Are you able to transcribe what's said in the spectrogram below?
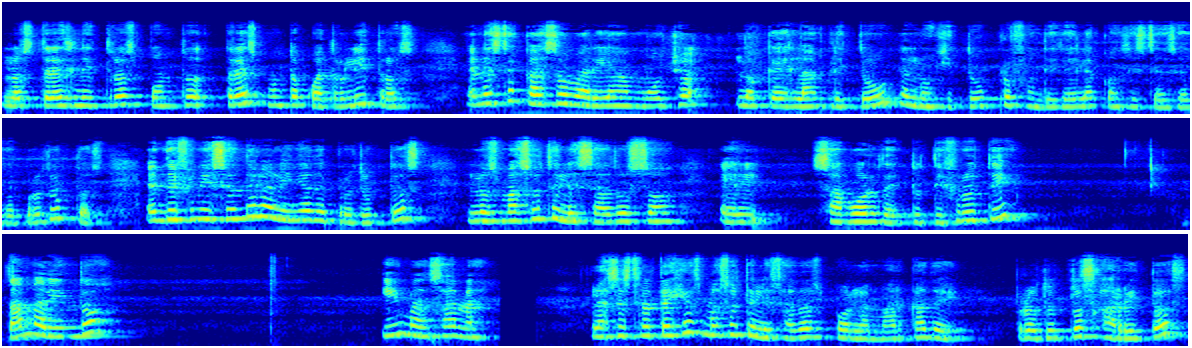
los 3 litros, 3.4 litros. En este caso varía mucho lo que es la amplitud, la longitud, profundidad y la consistencia de productos. En definición de la línea de productos, los más utilizados son el sabor de tutti frutti, tamarindo y manzana. Las estrategias más utilizadas por la marca de productos jarritos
